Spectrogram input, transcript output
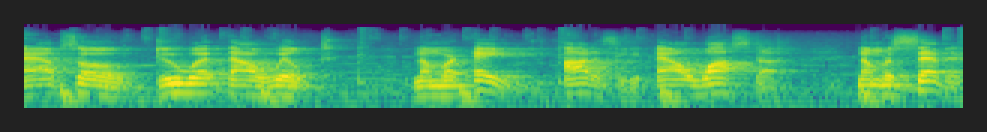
Ab-Soul, Do What Thou Wilt. Number 8, Oddisee, Al Wasta. Number 7,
